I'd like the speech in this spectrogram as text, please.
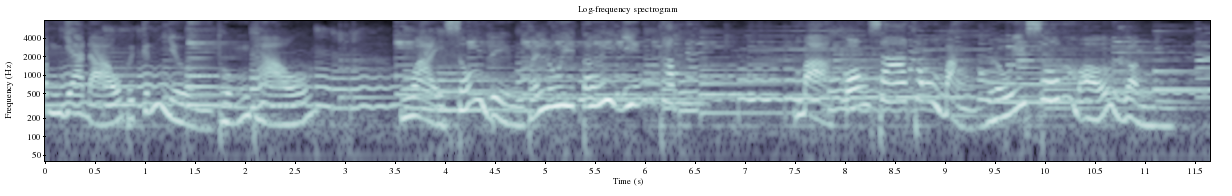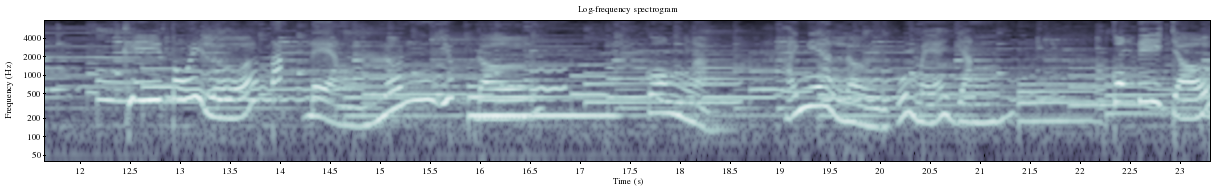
Trong gia đạo phải kính nhường thuận thạo Ngoài xóm riền phải lui tới viếng thăm Bà con xa không bằng lối xóm ở gần. Khi tối lửa tắt đèn nên giúp đỡ Con à, hãy nghe lời của mẹ dặn. Con đi chợ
